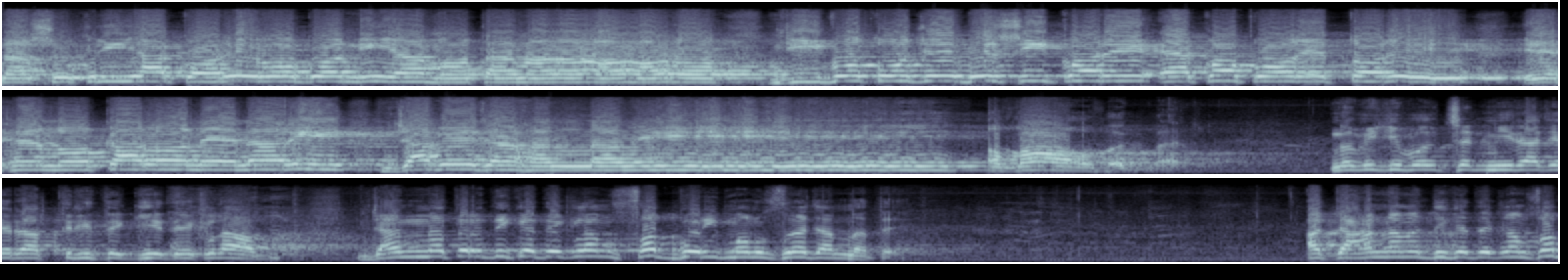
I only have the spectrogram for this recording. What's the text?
না শুক্রিয়া করে ও গো নিয়ামত আমার। জীবত যে বেশি করে এক অপরের তরে, এহেন কারণে নারী যাবে জাহান নামে নবীজি বলছেন, মিরাজের রাত্রিতে গিয়ে দেখলাম, জান্নাতের দিকে দেখলাম সব গরিব মানুষরা জান্নাতে। আর জাহান্নামের দিকে দেখলাম সব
